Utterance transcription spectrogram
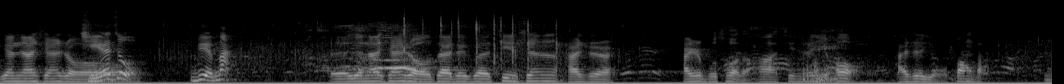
越南选手节奏略慢。呃，越南选手在这个近身还是还是不错的啊，近身以后还是有方法。嗯。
